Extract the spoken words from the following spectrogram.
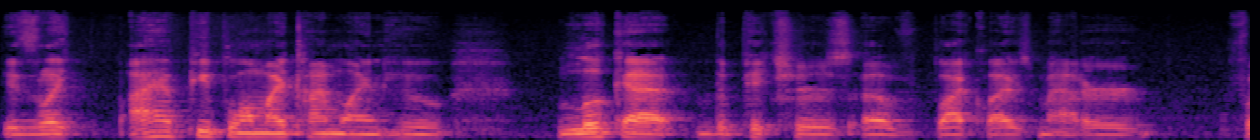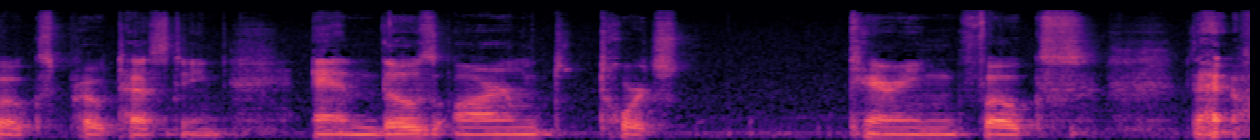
is like i have people on my timeline who look at the pictures of black lives matter folks protesting and those armed torch carrying folks that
